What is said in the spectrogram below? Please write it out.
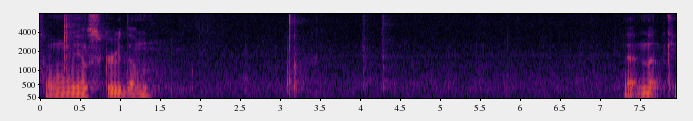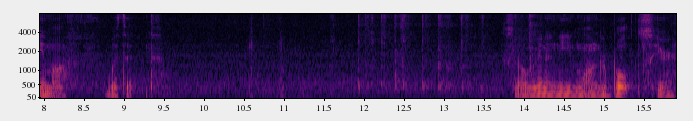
So when we unscrewed them, that nut came off with it. So we're going to need longer bolts here.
